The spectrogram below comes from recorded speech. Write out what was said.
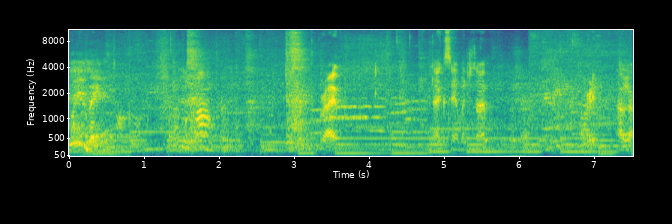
What do you think? Right egg sandwich time? Ready? Okay.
